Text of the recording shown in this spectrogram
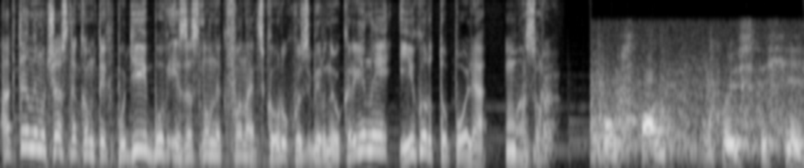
Активним учасником тих подій був і засновник фанатського руху збірної України Ігор Тополя Мазур. був стан якоїсь стихії.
